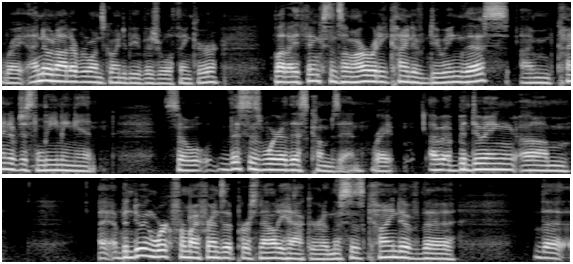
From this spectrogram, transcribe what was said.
right? I know not everyone's going to be a visual thinker, but I think since I'm already kind of doing this, I'm kind of just leaning in. So this is where this comes in, right? I've been doing um, I've been doing work for my friends at Personality Hacker, and this is kind of the the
